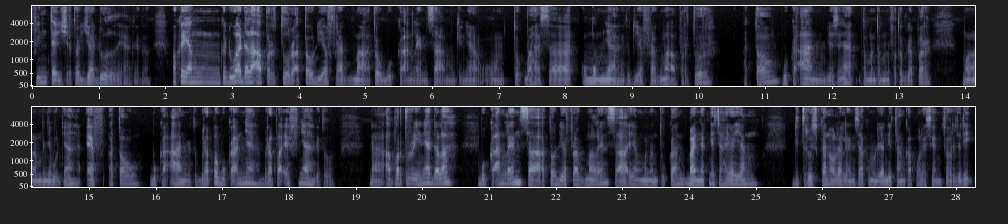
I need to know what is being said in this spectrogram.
vintage atau jadul ya gitu. Oke, yang kedua adalah aperture atau diafragma atau bukaan lensa mungkin ya untuk bahasa umumnya gitu. Diafragma, aperture atau bukaan. Biasanya teman-teman fotografer menyebutnya F atau bukaan gitu. Berapa bukaannya? Berapa F-nya gitu. Nah, aperture ini adalah bukaan lensa atau diafragma lensa yang menentukan banyaknya cahaya yang diteruskan oleh lensa kemudian ditangkap oleh sensor. Jadi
